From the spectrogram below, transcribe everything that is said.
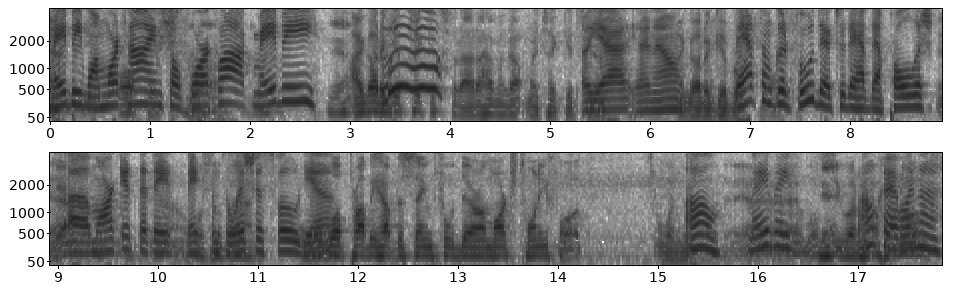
Maybe one more time till 4 o'clock. Maybe. Yeah. I got to get tickets for that. I haven't got my tickets Oh, yet. yeah, I know. I got to give They her have some good food there, too. They have that Polish Yeah. uh, market that they make some delicious bad. food. We'll- Yeah. We'll, probably have the same food there on March 24th. When we Oh, maybe. We'll Yeah. see what happens. Okay, why not?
